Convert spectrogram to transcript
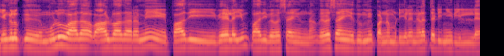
எங்களுக்கு முழு வாதா வாழ்வாதாரமே பாதி வேலையும் பாதி விவசாயம் தான். விவசாயம் எதுவுமே பண்ண முடியலை. நிலத்தடி நீர் இல்லை.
